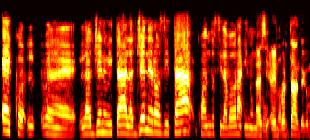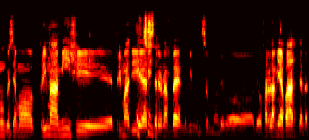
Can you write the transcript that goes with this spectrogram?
ecco eh, la genuità, la generosità quando si lavora in un eh. Sì, è importante comunque, siamo prima amici, prima di eh, essere una band, quindi insomma devo, devo, fare la mia parte per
